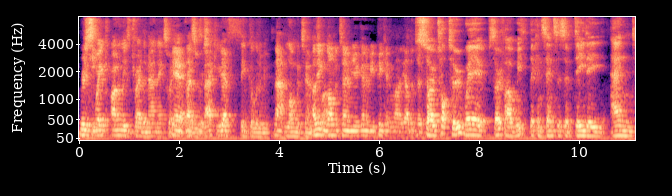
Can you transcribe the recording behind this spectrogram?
Risky. this week only to trade them out next week? Yeah, when that's Prather's risky. back. You got to Yeah. think a little bit Nah. longer term. I as think well. longer term you're going to be picking one of the other two. So top two, we're so far with the consensus of DD and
